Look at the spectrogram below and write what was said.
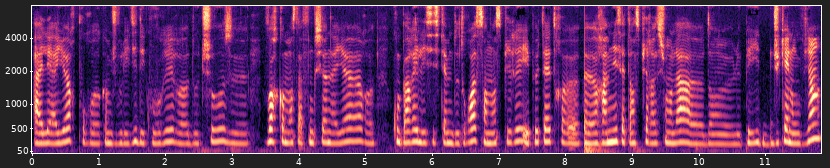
aller ailleurs pour, comme je vous l'ai dit, découvrir d'autres choses, voir comment ça fonctionne ailleurs, comparer les systèmes de droit, s'en inspirer et peut-être ramener cette inspiration-là dans le pays duquel on vient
